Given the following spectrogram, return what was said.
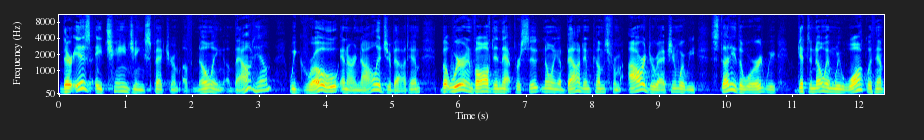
there is a changing spectrum of knowing about Him. We grow in our knowledge about Him, but we're involved in that pursuit. Knowing about Him comes from our direction where we study the Word, we get to know Him, we walk with Him,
